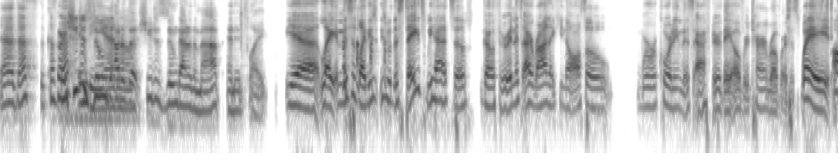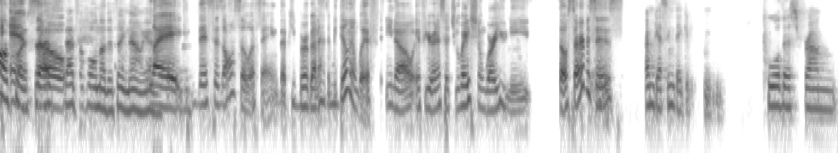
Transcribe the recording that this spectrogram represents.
Yeah, that's because Sorry, that's she just zoomed out of the she just zoomed out of the map, and it's like Yeah, like, and this is like these, these were the states we had to go through, and it's ironic, you know. Also, we're recording this after they overturned Roe versus Wade, oh, of and course. So so that's, that's a whole nother thing now. Yeah, like this is also a thing that people are going to have to be dealing with. You know, if you're in a situation where you need those services, I'm guessing they could pull this from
